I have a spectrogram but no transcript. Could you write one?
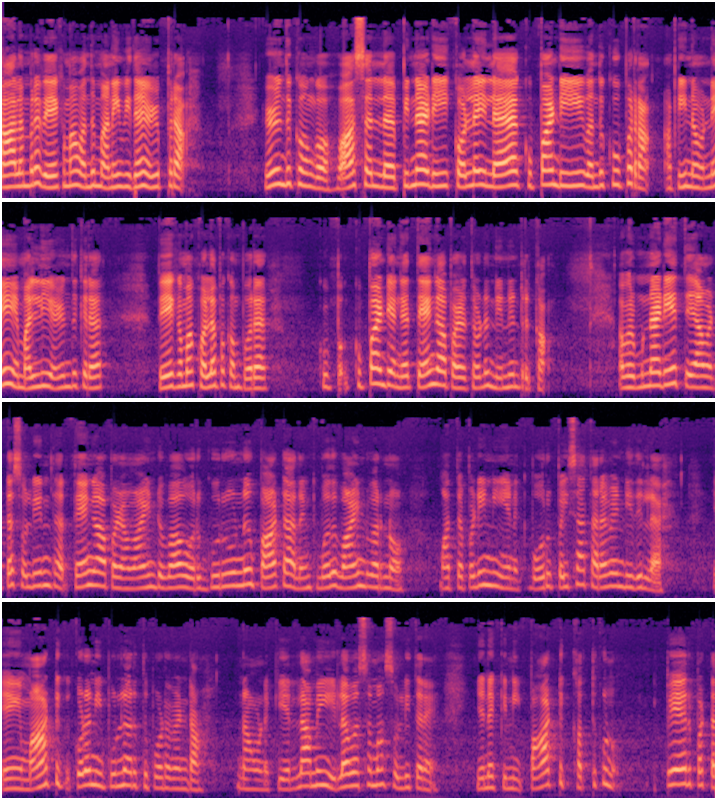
காலம்புற வேகமாக வந்து மனைவி தான் எழுப்புறா. எழுந்துக்கோங்க வாசலில் பின்னாடி கொல்லையில் குப்பாண்டி வந்து கூப்பிட்றான். அப்படின்னோடனே மல்லி எழுந்துக்கிறார். வேகமாக கொல்லை பக்கம் போகிறார் குப்ப குப்பாண்டி அங்கே தேங்காய் பழத்தோடு நின்றுட்டுருக்கான் அவர் முன்னாடியே தே அவன்கிட்ட சொல்லியிருந்தார் தேங்காய் பழம் வாங்கிட்டு வா ஒரு குருன்னு பாட்டு ஆரம்பிக்கும் போது வாங்கிட்டு வரணும். மற்றபடி நீ எனக்கு ஒரு பைசா தர வேண்டியதில்லை. என் மாட்டுக்கு கூட நீ புல்லறுத்து போட வேண்டாம். நான் உனக்கு எல்லாமே இலவசமாக சொல்லித்தரேன். எனக்கு நீ பாட்டு கற்றுக்கணும் இப்பேற்பட்ட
